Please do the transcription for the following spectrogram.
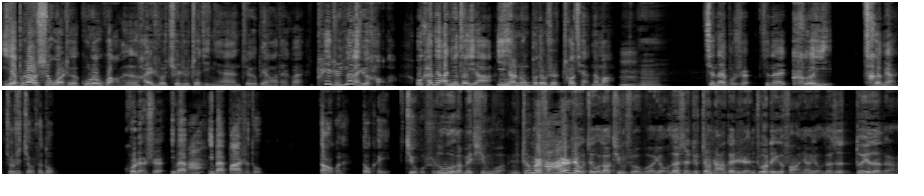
也不知道是我这个孤陋寡闻，还是说确实这几年这个变化太快，配置越来越好了。我看那安全座椅啊，印象中不都是朝前的吗？嗯嗯，现在不是，现在可以侧面就是九十度，或者是一百啊一百八十度，倒过来都可以。九十度我倒没听过，你正面反面这这我倒听说过，有的是就正常跟人坐的一个方向，有的是对着的。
